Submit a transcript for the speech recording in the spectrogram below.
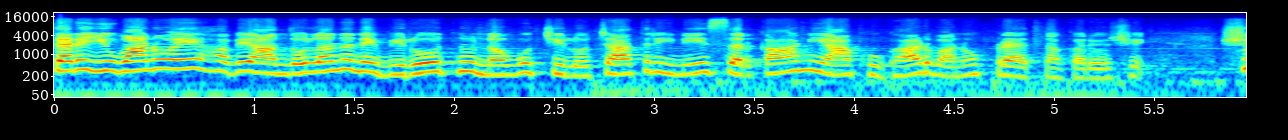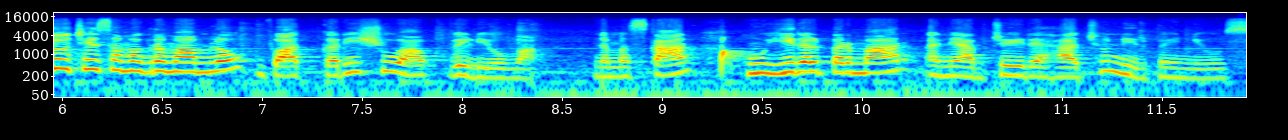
ત્યારે યુવાનોએ હવે આંદોલન અને વિરોધનો નવો ચીલો ચાતરીને સરકારની આંખ ઉઘાડવાનો પ્રયત્ન કર્યો છે. શું છે સમગ્ર મામલો? વાત કરીશું આપ વિડીયોમાં. નમસ્કાર. હું હિરલ પરમાર અને આપ જોઈ રહ્યા છો નિર્ભય ન્યૂઝ.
